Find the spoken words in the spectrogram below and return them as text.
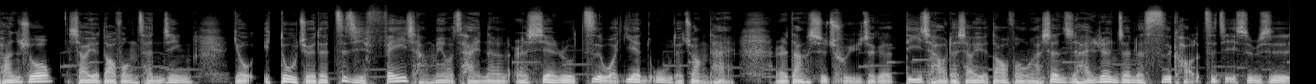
传说小野道风曾经有一度觉得自己非常没有才能，而陷入自我厌恶的状态。而当时处于这个低潮的小野道风啊，甚至还认真的思考了自己是不是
